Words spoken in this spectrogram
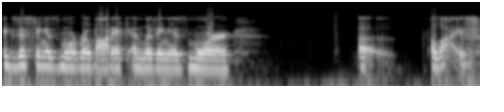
existing is more robotic and living is more uh, alive.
